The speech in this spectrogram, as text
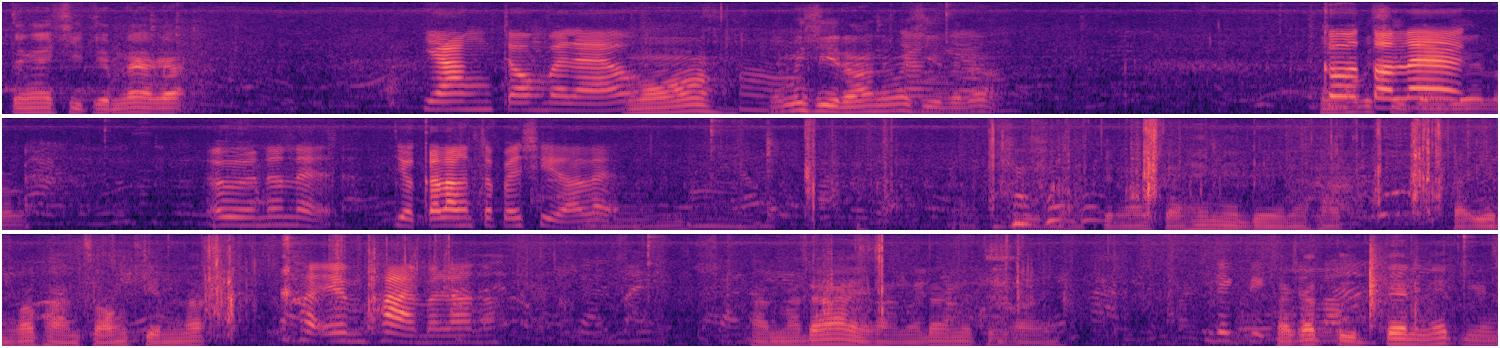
เป็นไงฉีดเข็มแรกแล้วยังจองไปแล้ว อ๋อยังไม่ฉีดเหรอนึกว่าฉีดไปแล้วก็เห็ตอนแรกเขาไปฉีดเยะล้วเออ นั่นแหละ เดี๋ยวกำลังจะไปฉีดแล้วแหละ เป็นกำลังใจให้เมเดย์นะครับแต่เอ็มก็ผ่านสองเข็มแล้วค่ะเอ็มผ่านมาแล้วเนอะผ่านมาได้ ผ่านมาได้ไม่เป็นไรเด็กๆแต่ก็จะมาตื่นเต้นนิดนึง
